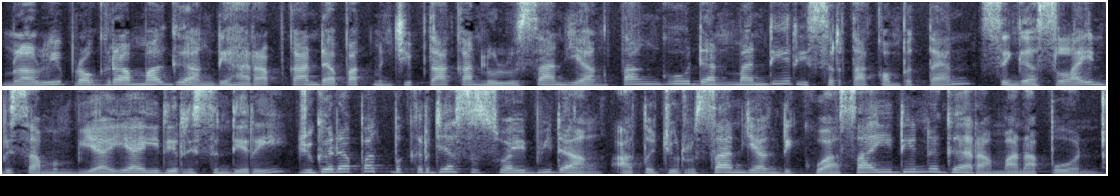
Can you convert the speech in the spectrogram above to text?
Melalui program magang diharapkan dapat menciptakan lulusan yang tangguh dan mandiri serta kompeten, sehingga selain bisa membiayai diri sendiri, juga dapat bekerja sesuai bidang atau jurusan yang dikuasai di negara mana pun.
